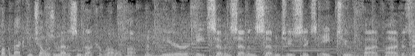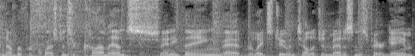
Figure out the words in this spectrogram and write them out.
Welcome back to Intelligent Medicine. Dr. Ronald Hoffman here. 877-726-8255 is our number for questions or comments. Anything that relates to intelligent medicine is fair game.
